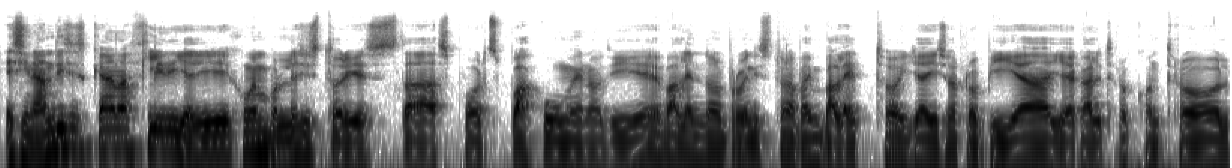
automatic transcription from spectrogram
Ε, συνάντησες κανέναν αθλήτη, γιατί έχουμε πολλές ιστορίες στα sports που ακούμε ότι έβαλε τον προπονητής του να πάει μπαλέτο για ισορροπία, για καλύτερο κοντρόλ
